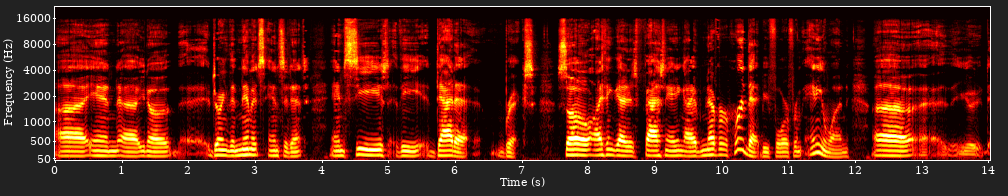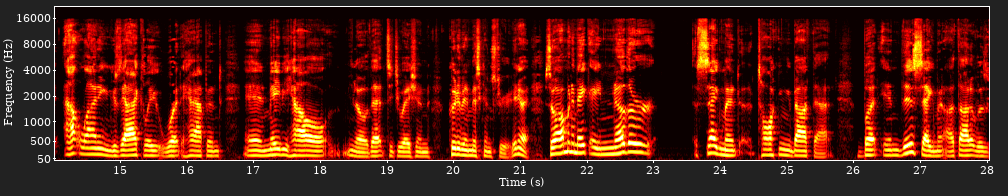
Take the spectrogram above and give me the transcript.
uh, in, uh, you know, during the Nimitz incident and seized the data bricks. So I think that is fascinating. I have never heard that before from anyone uh, outlining exactly what happened and maybe how you know that situation could have been misconstrued. Anyway, so I'm going to make another segment talking about that. But in this segment, I thought it was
